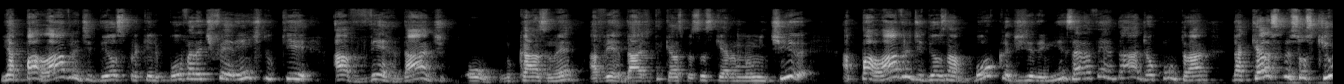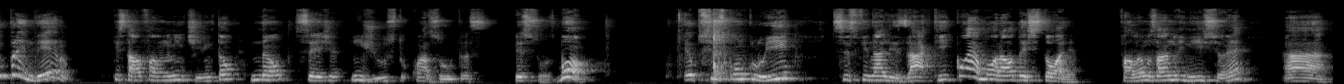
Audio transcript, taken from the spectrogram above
E a palavra de Deus para aquele povo era diferente do que a verdade, ou no caso, né, a verdade daquelas pessoas que era uma mentira. A palavra de Deus na boca de Jeremias era a verdade, ao contrário daquelas pessoas que o prenderam, que estavam falando mentira. Então, não seja injusto com as outras pessoas. Bom, eu preciso concluir, preciso finalizar aqui. Qual é a moral da história? Falamos lá no início, né? Ah,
